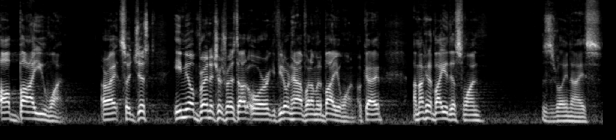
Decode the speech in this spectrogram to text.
I'll buy you one. All right, so just email Brenda at churchres.org. If you don't have one, I'm going to buy you one, okay? I'm not going to buy you this one. This is really nice.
